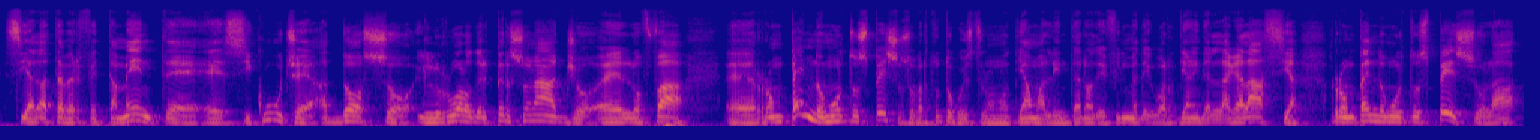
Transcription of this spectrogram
si adatta perfettamente e si cuce addosso il ruolo del personaggio e lo fa eh, rompendo molto spesso, soprattutto questo lo notiamo all'interno dei film dei Guardiani della Galassia, rompendo molto spesso la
